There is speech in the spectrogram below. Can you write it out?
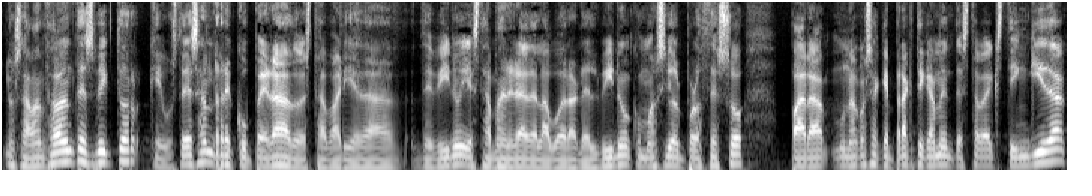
nos avanzaba antes, Víctor, que ustedes han recuperado esta variedad de vino y esta manera de elaborar el vino. ¿Cómo ha sido el proceso para una cosa que prácticamente estaba extinguida,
